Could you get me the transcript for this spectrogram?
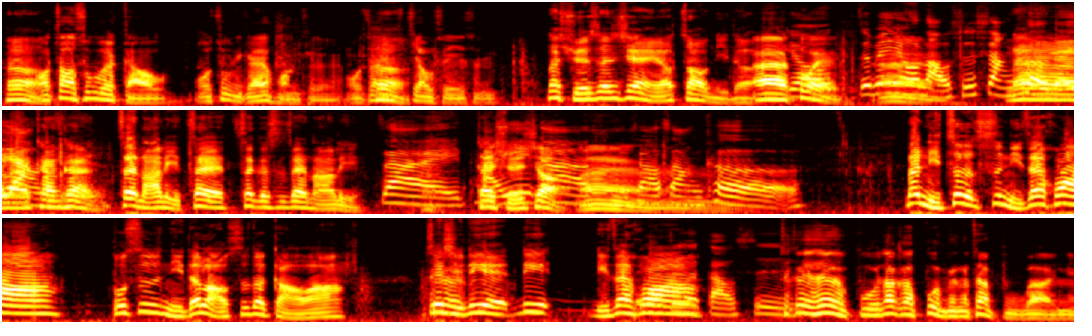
我嗯，照书的稿，我助理给他 form 起来，我再嗯教学生。那学生现在也要照你的。哎，有对，这边有哎老师上课的样子，看看在哪里，在这个是在哪里？在在学校学校上课，那你这个是你在画啊，不是你的老师的稿啊。这这个是列列你在这个这个画啊。稿是这个是补那个不明在补啊，你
